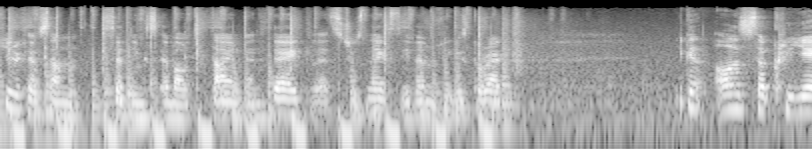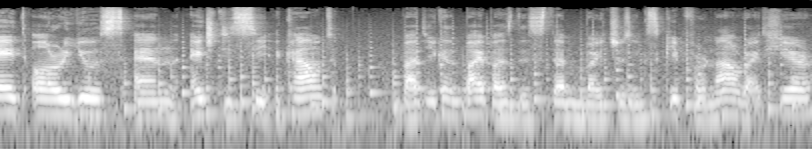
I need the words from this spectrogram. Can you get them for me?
Here you have some settings about time and date. Let's choose next if everything is correct. You can also create or use an HTC account but you can bypass this step by choosing skip for now right here.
